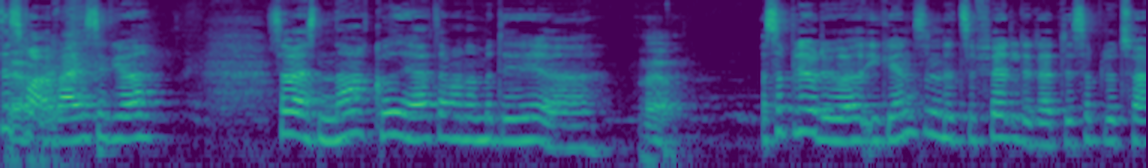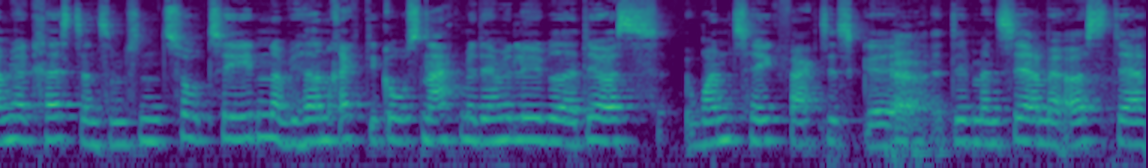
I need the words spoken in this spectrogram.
det Ja, tror jeg faktisk, det gjorde. Så var jeg sådan, nå gud ja, der var noget med det, og... Ja. Og så blev det jo igen sådan lidt tilfældigt, at det så blev Tommy og Christian, som sådan tog teten, og vi havde en rigtig god snak med dem i løbet af det er også one take faktisk, øh, Ja. det man ser med os der.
